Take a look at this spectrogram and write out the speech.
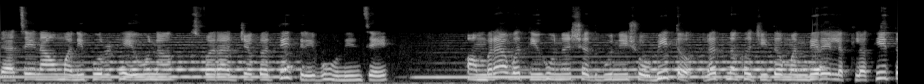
त्याचे नाव मणिपूर ठेवून स्वराज्य करते त्रिभुवनींचे. अमरावतीहून शतगुणी शोभित रत्नखचित मंदिरे लखलखित.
